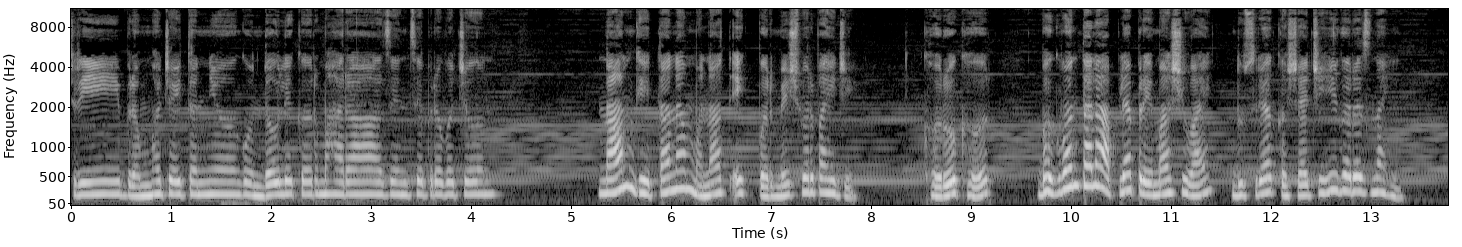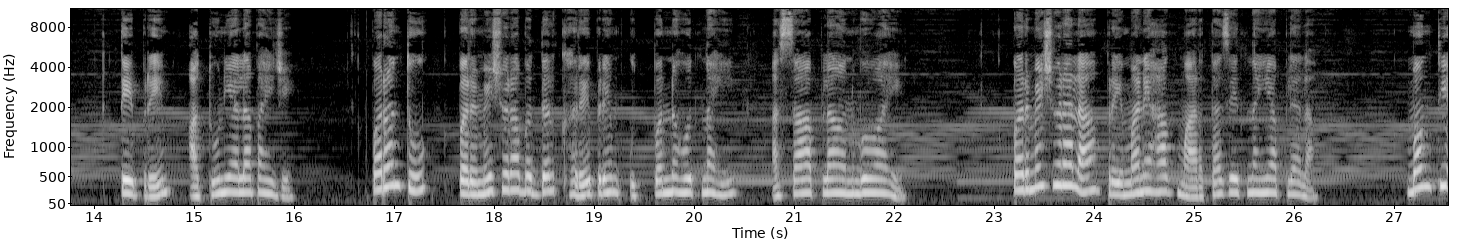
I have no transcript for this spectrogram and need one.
श्री ब्रह्मचैतन्य गोंदवलेकर महाराज यांचे प्रवचन. नाम घेताना मनात एक परमेश्वर पाहिजे. खरोखर भगवंताला आपल्या प्रेमाशिवाय दुसऱ्या कशाचीही गरज नाही. ते प्रेम आतून यायला पाहिजे. परंतु परमेश्वराबद्दल खरे प्रेम उत्पन्न होत नाही असा आपला अनुभव आहे. परमेश्वराला प्रेमाने हाक मारताच येत नाही आपल्याला. मग ती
